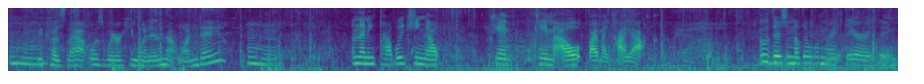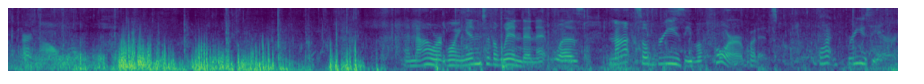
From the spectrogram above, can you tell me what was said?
Mm -hmm. Because that was where he went in that one day? Mm-hmm. And then he probably came out came came out by my kayak. Oh, there's another one right there, I think. Or no. And now we're going into the wind and it was not so breezy before, but it's got breezier.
